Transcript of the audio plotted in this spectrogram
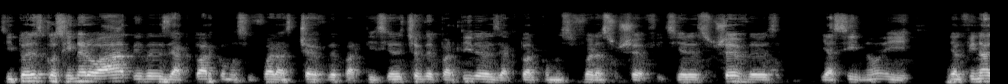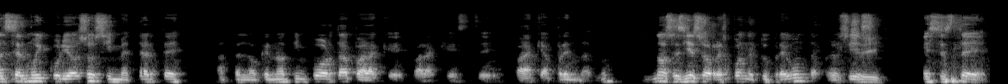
si tú eres cocinero A, debes de actuar como si fueras chef de partí. Si eres chef de partí, debes de actuar como si fueras su chef. Y si eres su chef, debes, y así, ¿no? Y, y al final ser muy curioso sin meterte hasta en lo que no te importa para que, para que, este, para que aprendas, ¿no? No sé si eso responde tu pregunta, pero sí, Es, es este,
